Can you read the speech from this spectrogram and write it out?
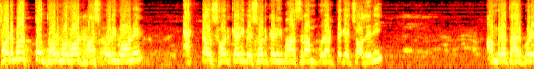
সর্বাত্মক ধর্মঘট বাস পরিবহনে। একটাও সরকারি বেসরকারি বাস রামপুরহাট থেকে চলেনি। আমরা তারপরে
